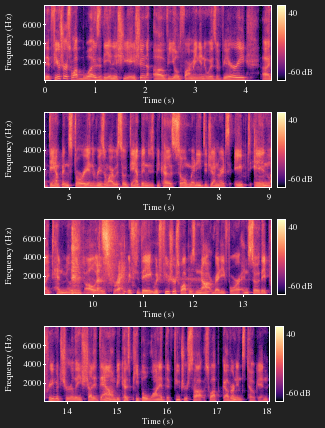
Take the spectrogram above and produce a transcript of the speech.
The FutureSwap was the initiation of yield farming, and it was a very uh, dampened story. And the reason why it was so dampened is because so many degenerates aped in like ten million dollars, right. which they which FutureSwap was not ready for, and so they prematurely shut it down because people wanted the future swap, swap governance token.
